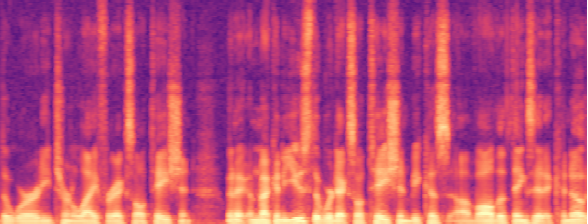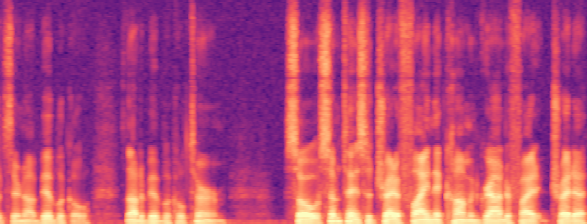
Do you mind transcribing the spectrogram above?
the word eternal life or exaltation. I'm not going to use the word exaltation because of all the things that it connotes. They're not biblical. It's not a biblical term. So sometimes we'll try to find the common ground or try to,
